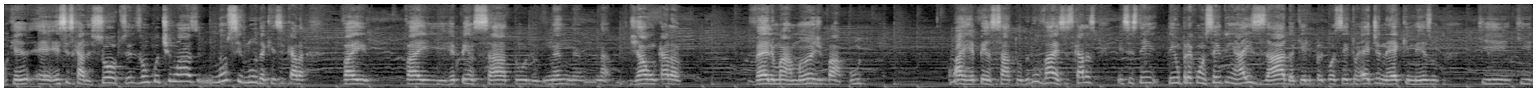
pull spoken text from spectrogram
Porque é, esses caras soltos, eles vão continuar. Não se iluda que esse cara vai, vai repensar tudo. Né? Já um cara velho, marmanjo, barbudo, vai repensar tudo. Não vai. Esses caras, esses têm, têm um preconceito enraizado, aquele preconceito redneck mesmo, que, que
